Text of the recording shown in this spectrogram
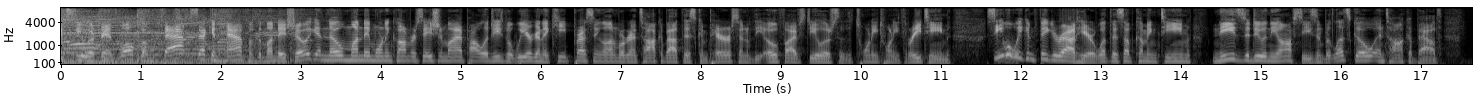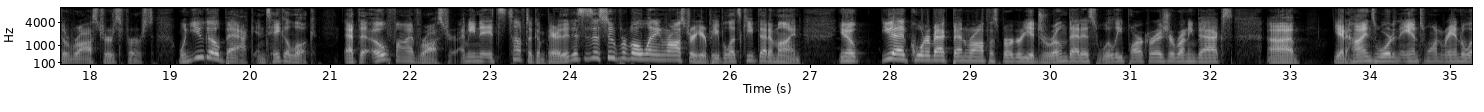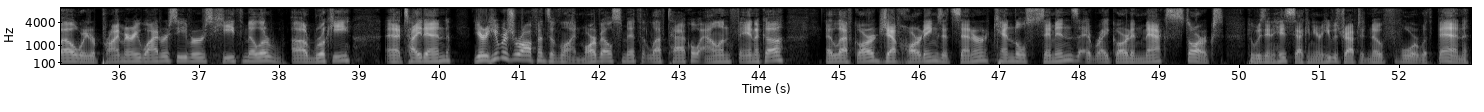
Right, Steeler fans, welcome back. Second half of the Monday show. Again, no Monday morning conversation. My apologies, but we are going to keep pressing on. We're going to talk about this comparison of the 05 Steelers to the 2023 team. See what we can figure out here, what this upcoming team needs to do in the offseason. But let's go and talk about the rosters first. When you go back and take a look at the 05 roster, I mean, it's tough to compare. This is a Super Bowl winning roster here, people. Let's keep that in mind. You know, you had quarterback Ben Roethlisberger, you had Jerome Bettis, Willie Parker as your running backs. Uh, You had Hines Ward and Antwaan Randle were your primary wide receivers. Heath Miller, uh, rookie at tight end. Your, here was your offensive line. Marvel Smith at left tackle. Alan Faneca at left guard. Jeff Hartings at center. Kendall Simmons at right guard. And Max Starks, who was in his second year. He was drafted no 4 with Ben.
